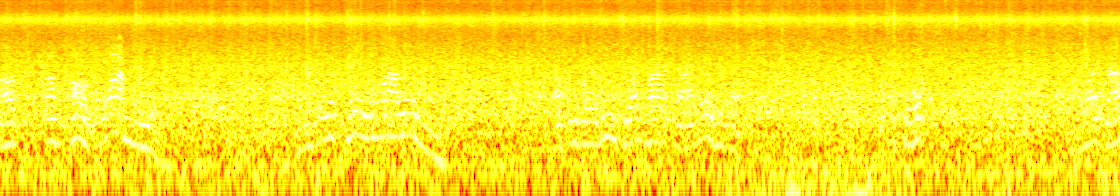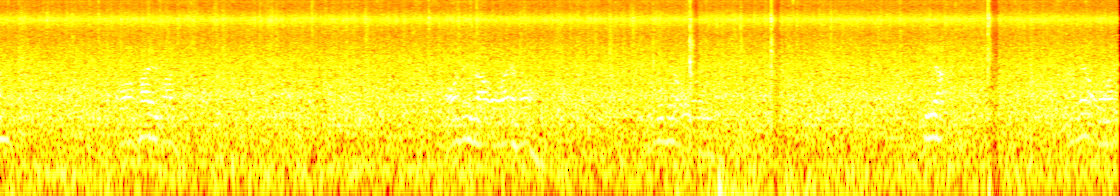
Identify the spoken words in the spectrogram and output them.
เอาตั้งเข้าตะวันนี่มันก็เลยเทลงมาเลยเอาไปเลยนี่เสียงพาอาจารย์เด้อพี่น้องทุกไว้กันพอให้มาอ๋อนี่เราอ้อยหรองนี่ไม่อ้อยเปียกอันนี้อ้อย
